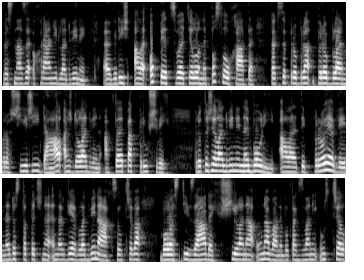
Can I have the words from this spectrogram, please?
ve snaze ochránit ledviny. E, když ale opět svoje tělo neposloucháte, tak se problém rozšíří dál až do ledvin a to je pak průšvih protože ledviny nebolí, ale ty projevy nedostatečné energie v ledvinách jsou třeba bolesti v zádech, šílená únava nebo takzvaný ústřel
